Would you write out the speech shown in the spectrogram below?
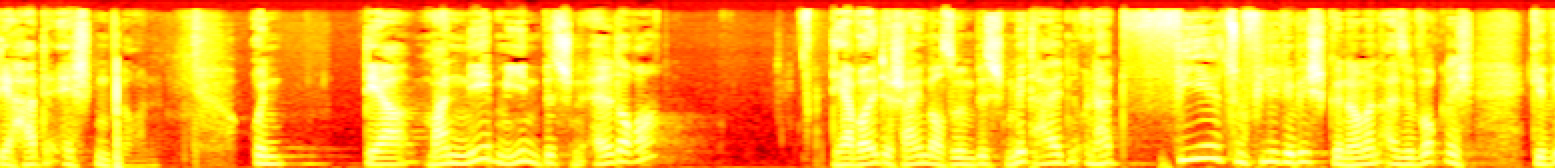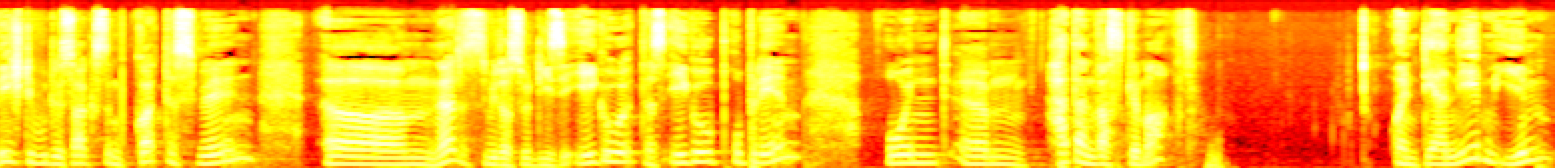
der hatte echt einen Plan. Und der Mann neben ihm, ein bisschen älterer, der wollte scheinbar so ein bisschen mithalten und hat viel zu viel Gewicht genommen. Also wirklich Gewichte, wo du sagst, um Gottes Willen, ähm, ne, das ist wieder so diese Ego, das Ego-Problem. Und ähm, hat dann was gemacht. Und der neben ihm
